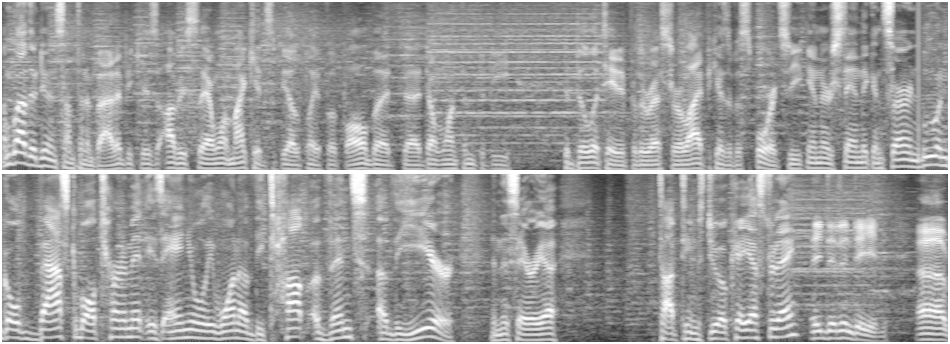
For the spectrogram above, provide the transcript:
I'm glad they're doing something about it because obviously I want my kids to be able to play football, but uh, don't want them to be debilitated for the rest of their life because of a sport. So you can understand the concern. Blue and Gold Basketball Tournament is annually one of the top events of the year in this area. Top teams do okay yesterday. They did indeed. Uh,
